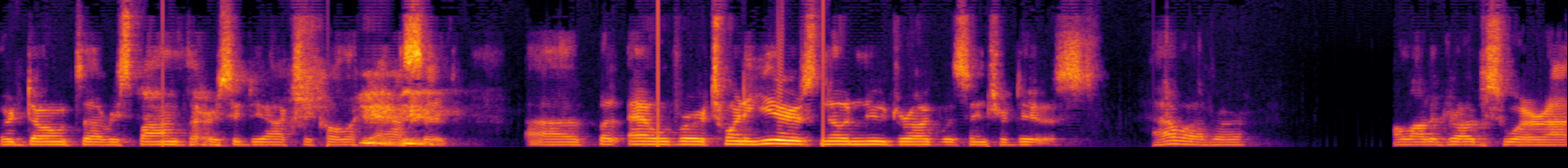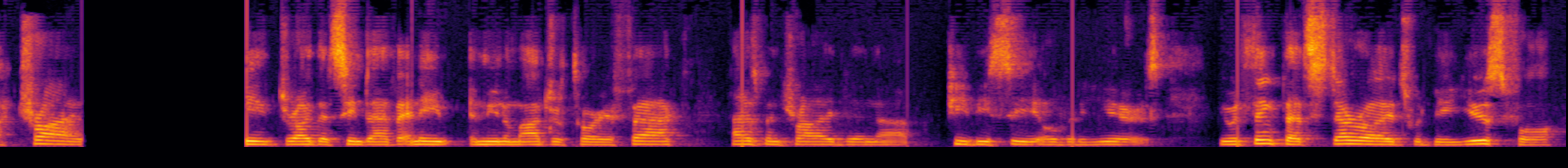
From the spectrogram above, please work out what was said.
or don't uh, respond to ursodeoxycholic acid. Uh, but over 20 years, no new drug was introduced. However, a lot of drugs were uh, tried. Any drug that seemed to have any immunomodulatory effect has been tried in uh, PBC over the years. You would think that steroids would be useful,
